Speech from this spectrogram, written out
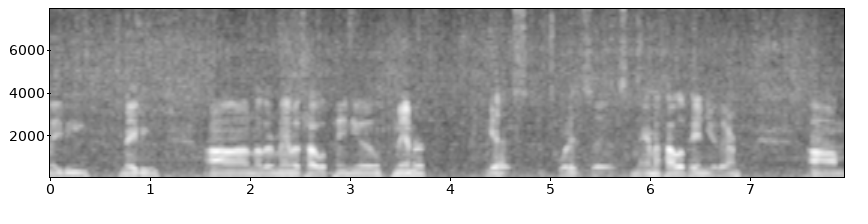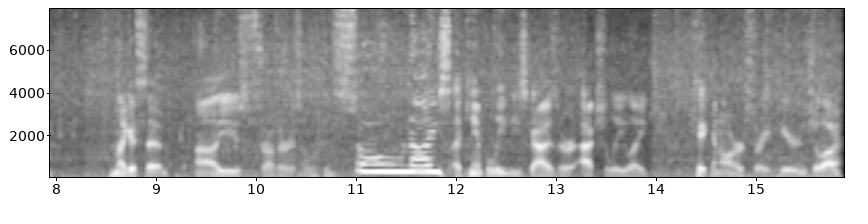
maybe, maybe. Uh, another mammoth jalapeno. Mammoth? Yes, that's what it says. Mammoth jalapeno there. Um, like I said, uh, these strawberries are looking so nice. I can't believe these guys are actually like kicking arse right here in July.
